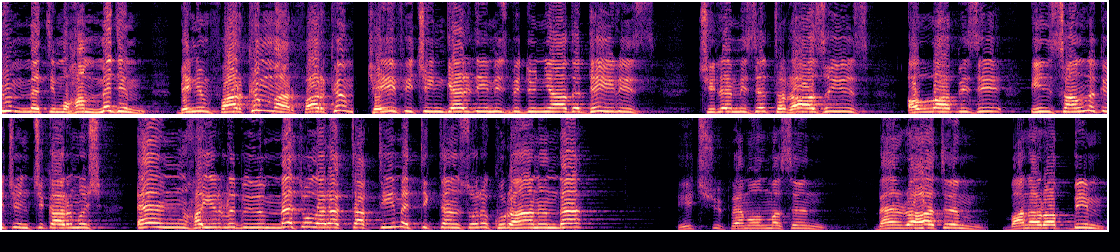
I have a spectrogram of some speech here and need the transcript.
ümmeti Muhammed'im. Benim farkım var, farkım. Keyif için geldiğimiz bir dünyada değiliz. Çilemize razıyız. Allah bizi insanlık için çıkarmış en hayırlı bir ümmet olarak takdim ettikten sonra Kur'an'ında hiç şüphem olmasın ben rahatım bana Rabbim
